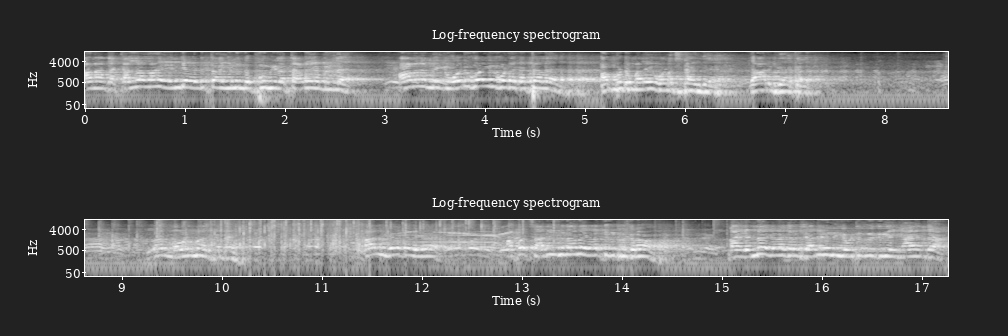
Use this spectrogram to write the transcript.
ஆனா அந்த கல்லெல்லாம் எங்க எடுத்தாங்கன்னு இந்த பூமியில தடயம் இல்லை. ஆனா இன்னைக்கு ஒரு கோயில் கூட கட்டல. அம்புட்டு மலையை உடைச்சிட்டாங்க. யாரும் கேட்கல. எல்லாரும் மௌனமா இருக்கமே. யாரும் கேட்கலையே? அப்ப சரின்னு தானே ஏத்துக்கிட்டு இருக்கிறோம். நான் என்ன கேட்கறேன்? சரின்னு நீங்க விட்டுட்டு இருக்கிறீங்க நியாயம் தான்.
